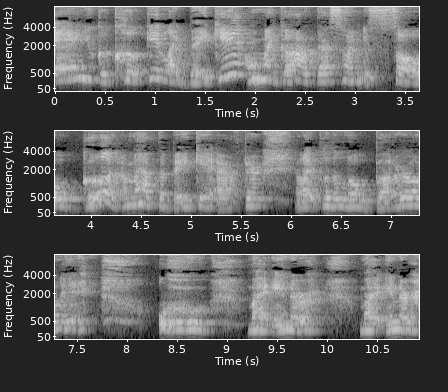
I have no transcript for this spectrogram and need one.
And you could cook it, like bake it. Oh my God, that slime is so good. I'm gonna have to bake it after and like put a little butter on it. Ooh, my inner, my inner,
